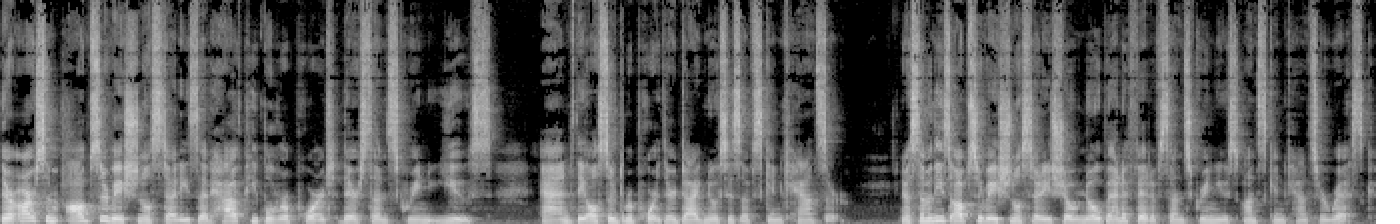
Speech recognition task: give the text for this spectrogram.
There are some observational studies that have people report their sunscreen use, and they also report their diagnosis of skin cancer. Now, some of these observational studies show no benefit of sunscreen use on skin cancer risk.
